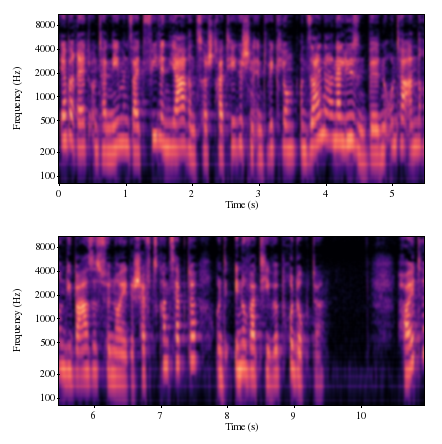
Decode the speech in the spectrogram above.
Er berät Unternehmen seit vielen Jahren zur strategischen Entwicklung und seine Analysen bilden unter anderem die Basis für neue Geschäftskonzepte und innovative Produkte. Heute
